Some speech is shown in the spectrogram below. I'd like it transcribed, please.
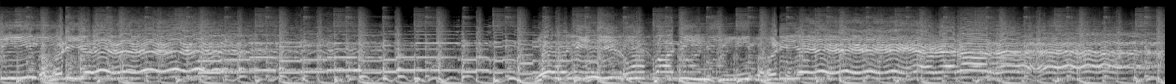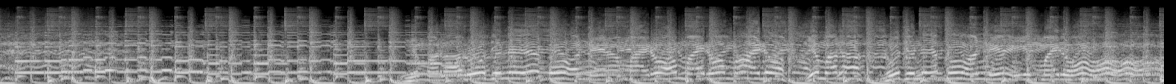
ઈ ઘડીએ એવલી રૂપાની ઈ ઘડીએ મારા રોજ ને કોને માર્યો માર્યો માર્યો એ મારા રોજ ને કોને માર્યો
